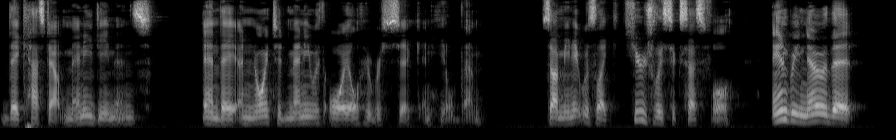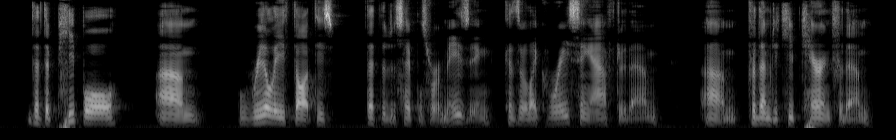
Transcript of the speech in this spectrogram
They cast out many demons, and they anointed many with oil who were sick and healed them. So, I mean, it was like hugely successful. And we know that, that the people, um, really thought these, that the disciples were amazing because they're like racing after them, um, for them to keep caring for them.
